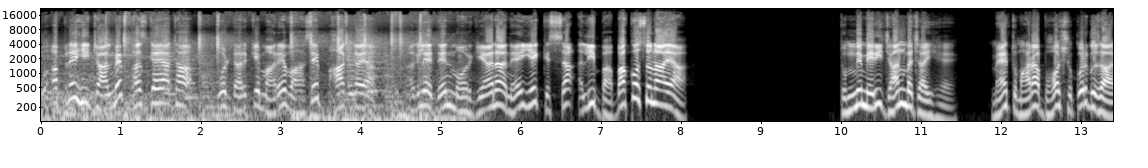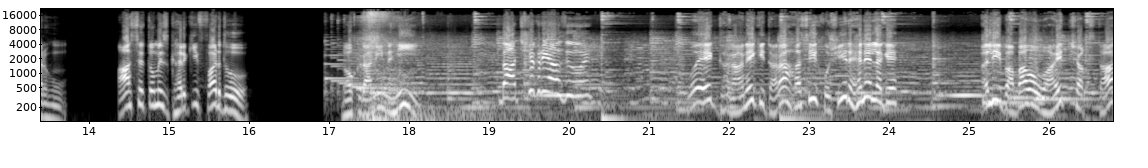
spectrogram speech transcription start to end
وہ اپنے ہی جال میں پھنس گیا تھا۔ وہ ڈر کے مارے وہاں سے بھاگ گیا۔ اگلے دن مورگیانا نے یہ قصہ علی بابا کو سنایا۔ تم نے میری جان بچائی ہے۔ میں تمہارا بہت شکر گزار ہوں۔ آج سے تم اس گھر کی فرد ہو۔ نوکرانی نہیں۔ بہت شکریہ حضور۔ وہ ایک گھرانے کی طرح ہنسی خوشی رہنے لگے۔ علی بابا وہ واحد شخص تھا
